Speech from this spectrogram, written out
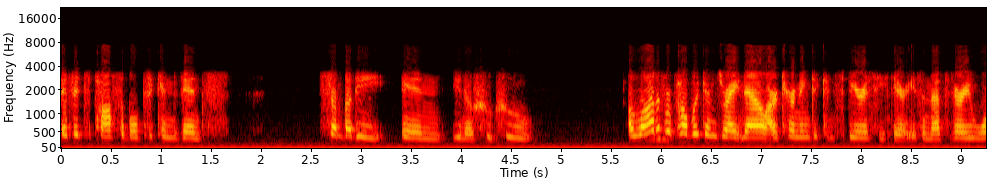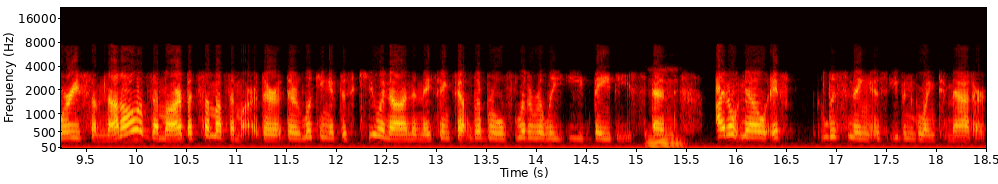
if it's possible to convince somebody in you know who who a lot of Republicans right now are turning to conspiracy theories, and that's very worrisome. Not all of them are, but some of them are. They're they're looking at this QAnon and they think that liberals literally eat babies. Mm. And I don't know if listening is even going to matter.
